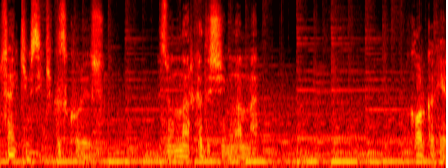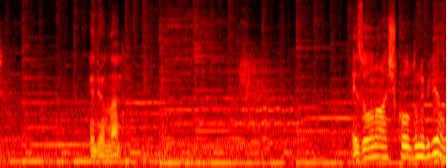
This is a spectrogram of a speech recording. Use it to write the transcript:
Sen kimsin ki kızı koruyorsun? Ezo'nun arkadaşıyım lan ben. Korkak herif. Ne diyorsun lan? Ezo ona aşık olduğunu biliyor mu?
